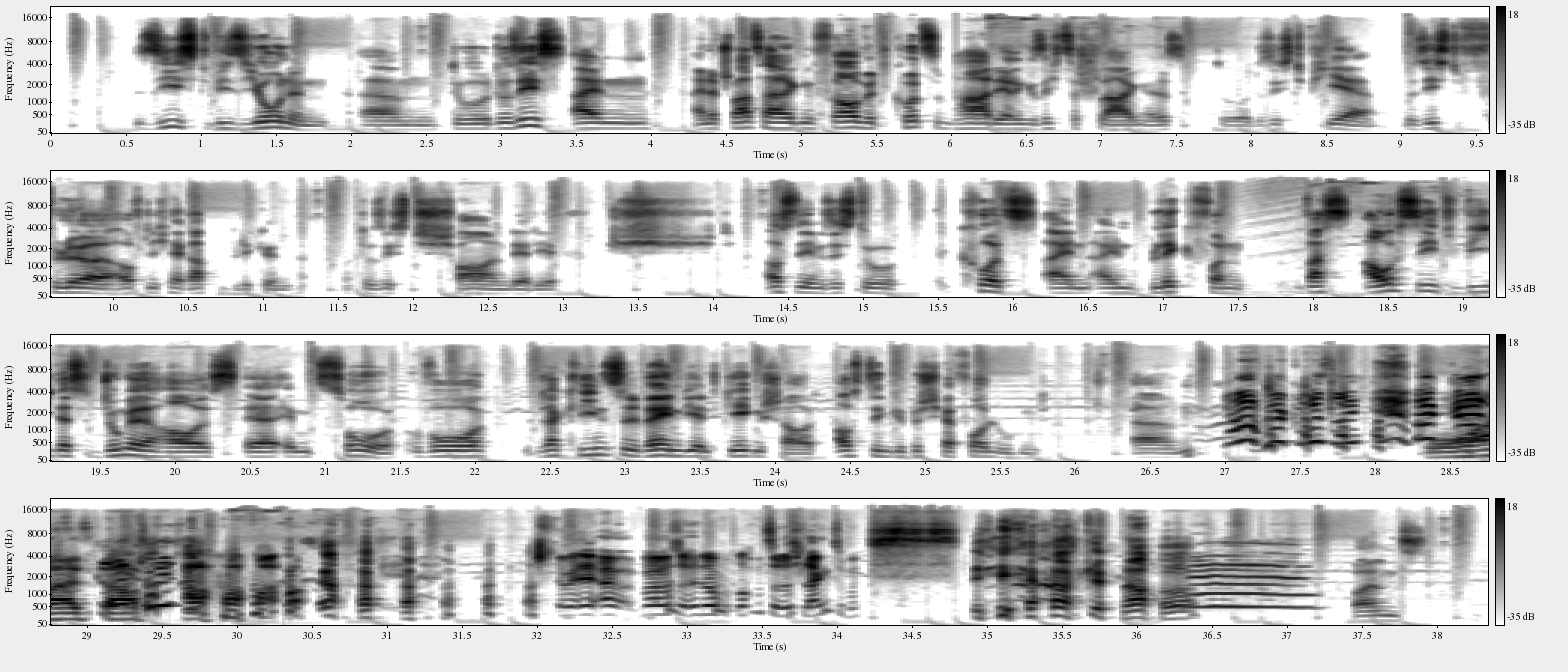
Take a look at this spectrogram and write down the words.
siehst Visionen. Ähm, du, du siehst einen, eine schwarzhaarige Frau mit kurzem Haar, deren Gesicht zerschlagen ist. Du, du siehst Pierre. Du siehst Fleur auf dich herabblicken. Und du siehst Sean, der dir... Außerdem siehst du kurz einen, einen Blick von was aussieht wie das Dschungelhaus äh, im Zoo, wo Jacqueline Sylvain dir entgegenschaut, aus dem Gebüsch hervorlugend. Ähm, Aber gruselig. What the fuck? Aber, äh, aber so, noch, noch mit so einer Schlangenzunge. ja, genau. Und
